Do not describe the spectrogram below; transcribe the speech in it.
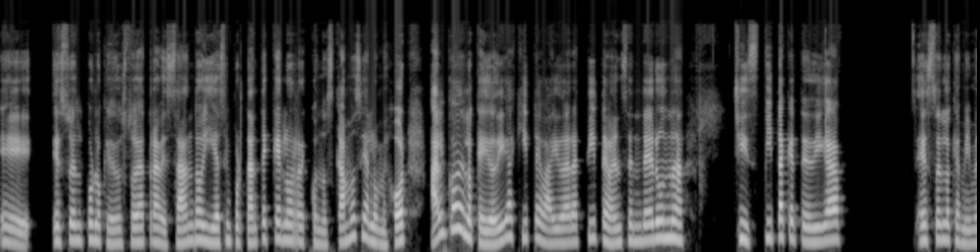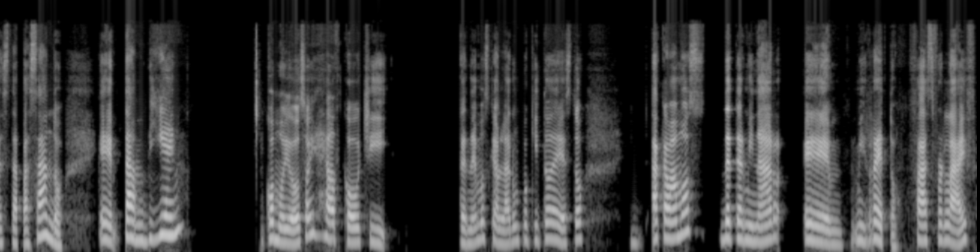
Eh, eso es por lo que yo estoy atravesando y es importante que lo reconozcamos y a lo mejor algo de lo que yo diga aquí te va a ayudar a ti, te va a encender una chispita que te diga, eso es lo que a mí me está pasando. Eh, también, como yo soy health coach y tenemos que hablar un poquito de esto, acabamos de terminar eh, mi reto, Fast for Life,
